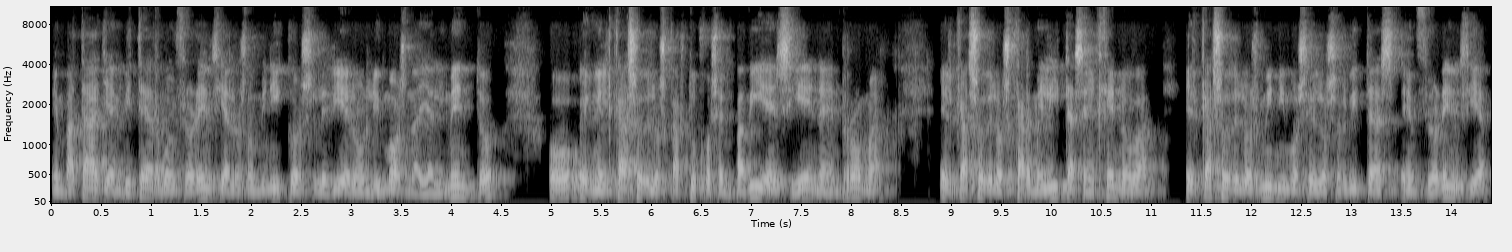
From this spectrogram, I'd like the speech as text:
en Batalla, en Viterbo, en Florencia, los dominicos le dieron limosna y alimento, o en el caso de los cartujos en Pavía, en Siena, en Roma, el caso de los carmelitas en Génova, el caso de los mínimos y los servitas en Florencia,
